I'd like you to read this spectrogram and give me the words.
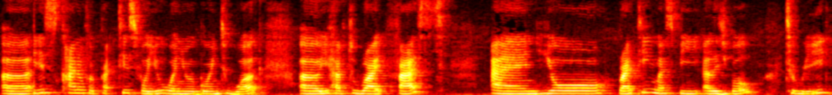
Uh, it is kind of a practice for you when you're going to work. Uh, you have to write fast and your writing must be eligible to read.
